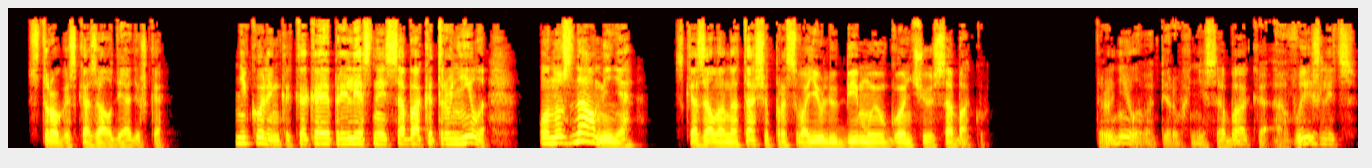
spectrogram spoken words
— строго сказал дядюшка. «Николенька, какая прелестная собака трунила! Он узнал меня!» — сказала Наташа про свою любимую гончую собаку. Трунила, во-первых, не собака, а выжлец,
